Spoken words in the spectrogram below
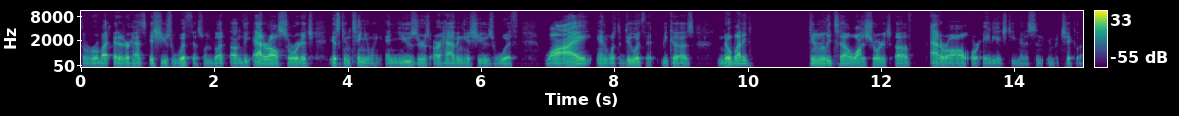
the robot editor has issues with this one, but um, the Adderall shortage is continuing, and users are having issues with why and what to do with it because nobody can really tell why the shortage of Adderall or ADHD medicine in particular.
